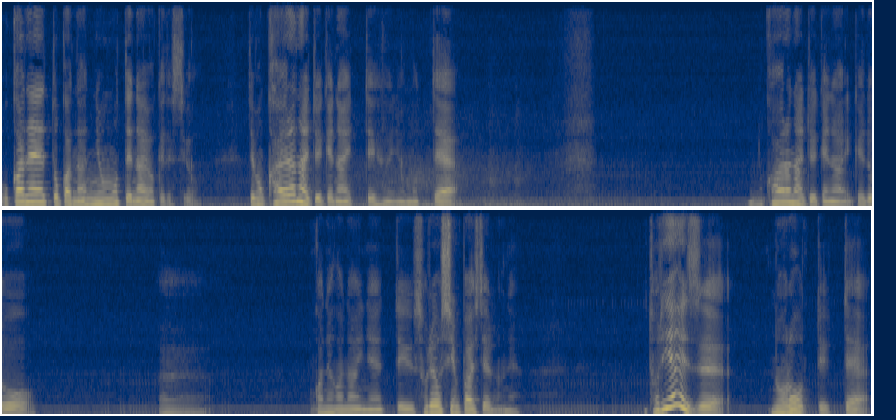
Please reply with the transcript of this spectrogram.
お金とか何にも持ってないわけですよ。でも帰らないといけないっていうふうに思って帰らないといけないけど、えー、お金がないねっていうそれを心配してるのね。とりあえず乗ろうって言って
